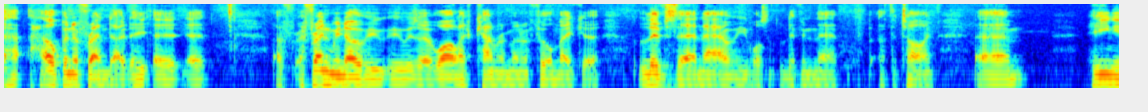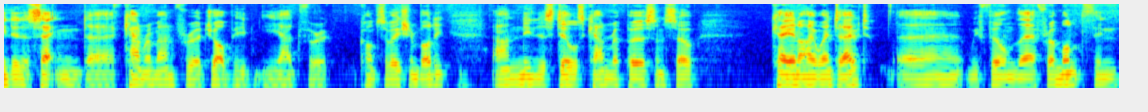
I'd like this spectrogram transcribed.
uh, helping a friend out. He, uh, uh, a, friend we know who, who is a wildlife cameraman and filmmaker lives there now. He wasn't living there at the time. Um, he needed a second uh, cameraman for a job he, he had for a conservation body and needed a stills camera person. So Kay and I went out. Uh, we filmed there for a month in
